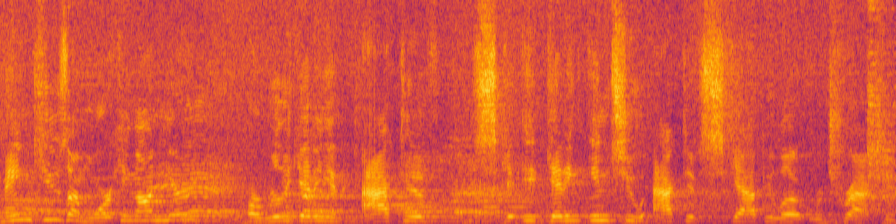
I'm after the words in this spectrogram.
Main cues I'm working on here are really getting an active, getting into active scapula retraction.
